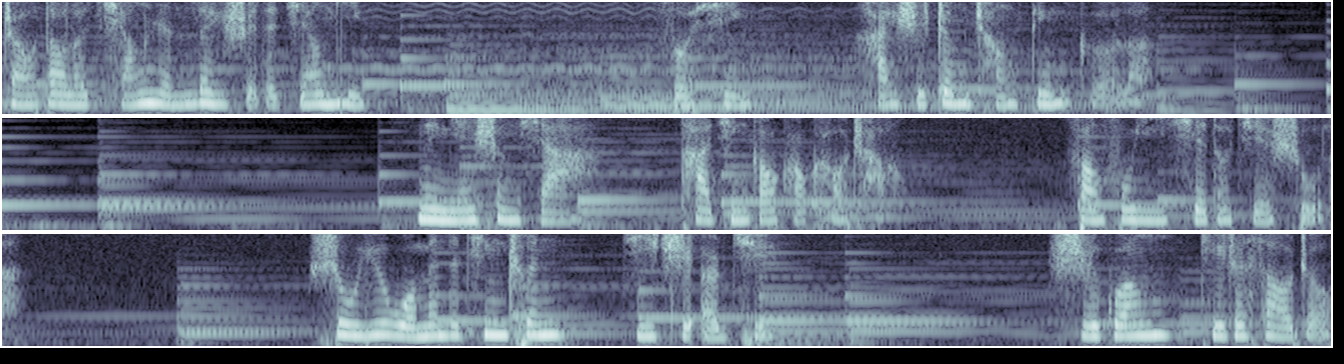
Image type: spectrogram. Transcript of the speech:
找到了强忍泪水的僵硬。所幸，还是正常定格了。那年盛夏。踏进高考考场，仿佛一切都结束了。属于我们的青春疾驰而去，时光提着扫帚，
